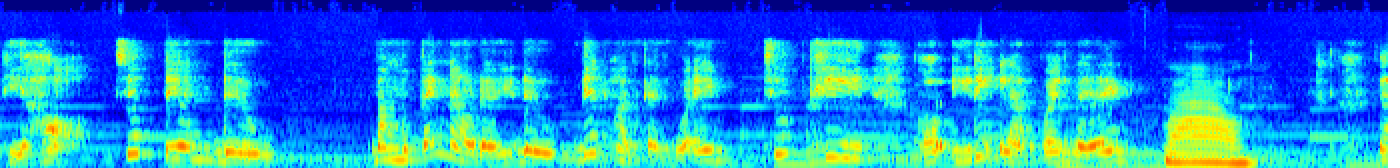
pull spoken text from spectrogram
thì họ trước tiên đều bằng một cách nào đấy đều biết hoàn cảnh của em trước khi có ý định làm quen với em. Wow. Và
